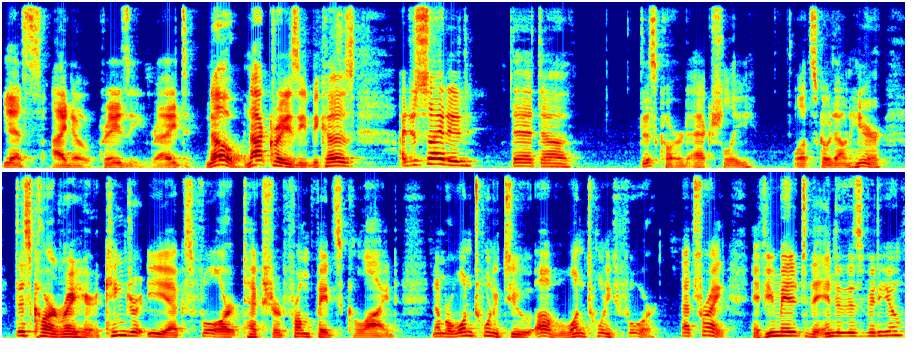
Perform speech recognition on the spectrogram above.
Yes, I know, crazy, right? No, not crazy, because I decided that uh, this card actually, let's go down here, this card right here, Kingdra EX Full Art Textured from Fates Collide, number 122 of 124. That's right, if you made it to the end of this video,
